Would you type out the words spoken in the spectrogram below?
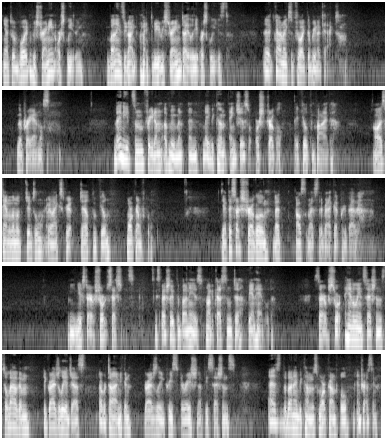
You have to avoid restraining or squeezing. Bunnies do not like to be restrained tightly or squeezed. It kind of makes them feel like they're being attacked. They're prey animals. They need some freedom of movement and may become anxious or struggle they feel confined. Always handle them with gentle and relaxed grip to help them feel more comfortable. Yeah, if they start struggling, that also messes their back up pretty bad. You need to start with short sessions, especially if the bunny is not accustomed to being handled. Start with short handling sessions to allow them to gradually adjust. Over time, you can gradually increase the duration of these sessions as the bunny becomes more comfortable and trusting.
